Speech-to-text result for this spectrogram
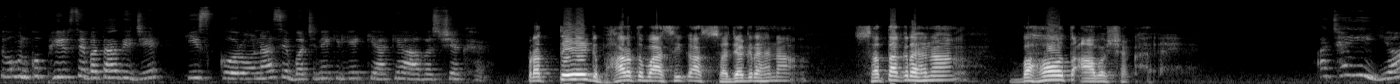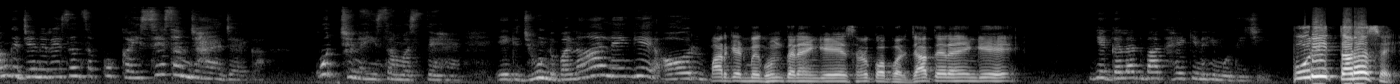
तो उनको फिर से बता दीजिए कि इस कोरोना से बचने के लिए क्या क्या आवश्यक है। प्रत्येक भारतवासी का सजग रहना सतर्क रहना बहुत आवश्यक है। अच्छा ये यंग जनरेशन सबको कैसे समझाया जाएगा? कुछ नहीं समझते हैं। एक झुंड बना लेंगे और मार्केट में घूमते रहेंगे सड़कों पर जाते रहेंगे। ये गलत बात है कि नहीं मोदी जी? पूरी तरह से।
